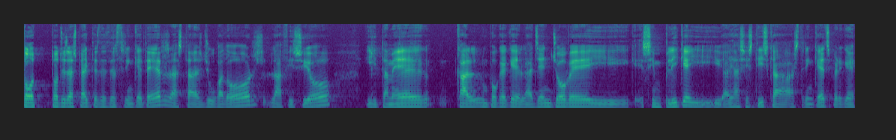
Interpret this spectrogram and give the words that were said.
tot, tots els aspectes, des dels trinqueters fins als jugadors, l'afició, i també cal un poc que la gent jove s'implique i, i assistisca als trinquets, perquè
